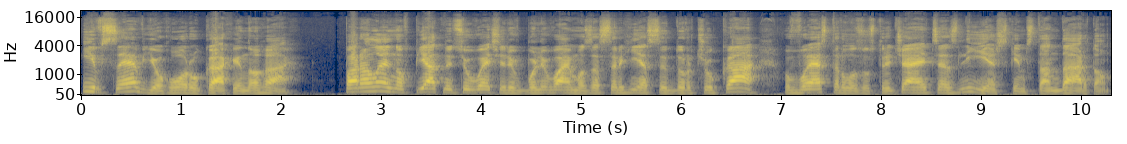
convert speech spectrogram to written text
і все в його руках і ногах. Паралельно в п'ятницю ввечері вболіваємо за Сергія Сидорчука. Вестерло зустрічається з лієжським стандартом.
